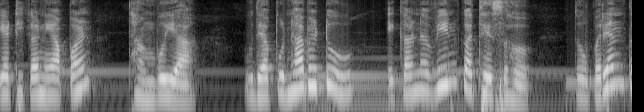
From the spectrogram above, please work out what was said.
या ठिकाणी आपण थांबूया. उद्या पुन्हा भेटू एका नवीन कथेसह. तोपर्यंत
